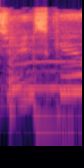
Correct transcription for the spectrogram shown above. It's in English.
J Skill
